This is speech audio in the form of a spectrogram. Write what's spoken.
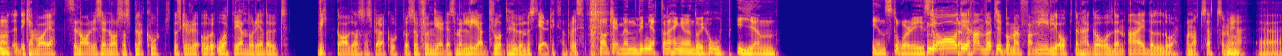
Mm. ja, Det kan vara i ett scenario så är det några som spelar kort. Då ska du återigen då reda ut vilka av dem som spelar kort och så fungerar det som en ledtråd till huvudmysteriet exempelvis. Okej, men vigneterna hänger ändå ihop i en, i en story stort? ja, det eller? handlar typ om en familj och den här Golden Idol då, på något sätt, som Mm. är eh,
